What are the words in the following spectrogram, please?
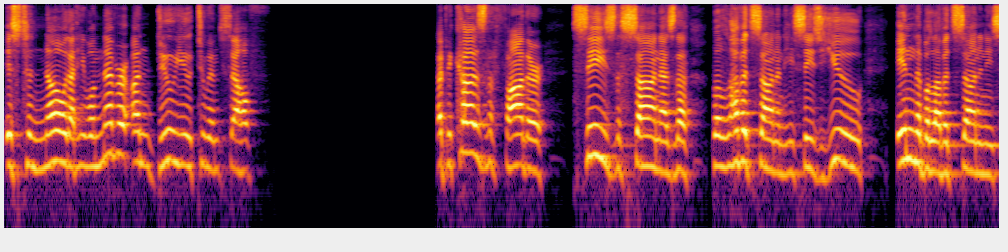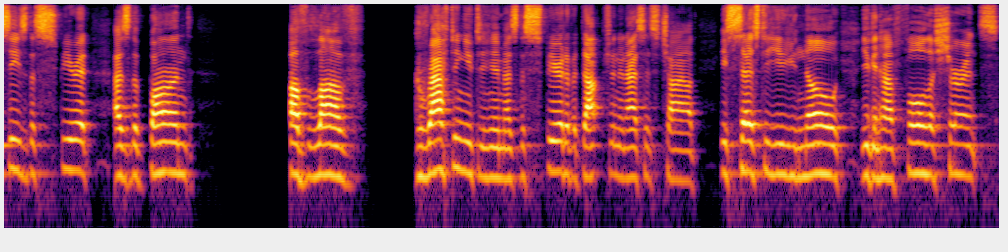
is to know that He will never undo you to Himself. That because the Father sees the Son as the beloved Son and He sees you in the beloved Son, and he sees the Spirit as the bond of love, grafting you to him as the spirit of adoption and as his child. He says to you, You know you can have full assurance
